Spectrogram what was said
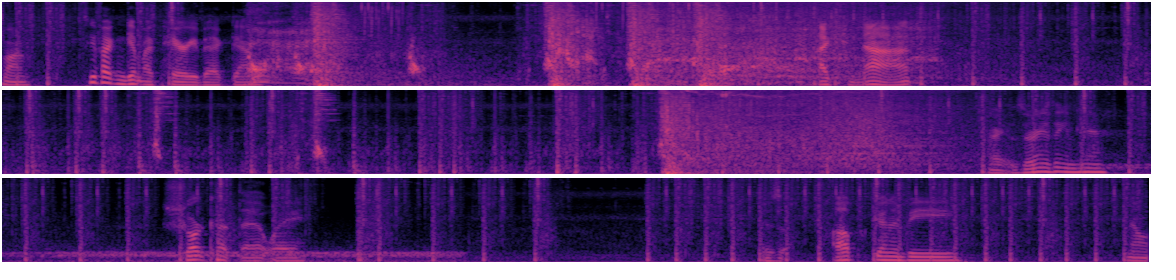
Come on. See if I can get my parry back down. I cannot. There anything in here? Shortcut that way. Is up gonna be... No.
